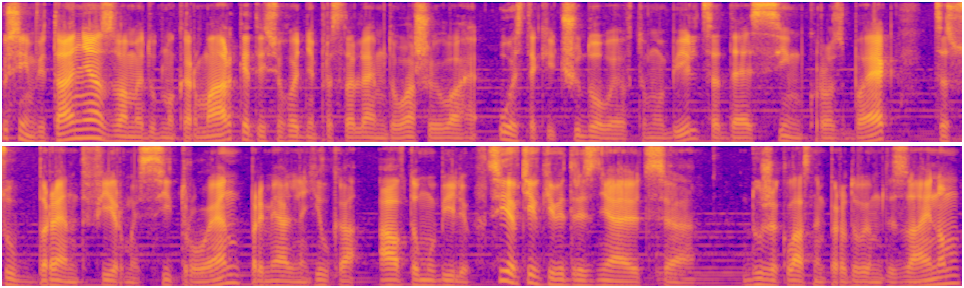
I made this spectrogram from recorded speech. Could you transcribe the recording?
Усім вітання! З вами Дубно Кармаркет, і сьогодні представляємо до вашої уваги ось такий чудовий автомобіль. Це DS7 Crossback. Це суббренд фірми Citroën, преміальна гілка автомобілів. Ці автівки відрізняються дуже класним передовим дизайном,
